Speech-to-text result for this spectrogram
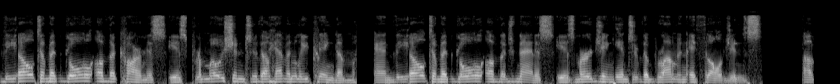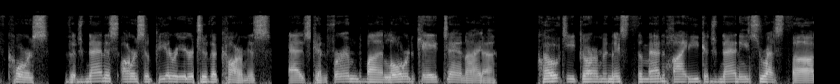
The ultimate goal of the karmas is promotion to the heavenly kingdom, and the ultimate goal of the jnanas is merging into the Brahman effulgence. Of course, the jnanas are superior to the karmas, as confirmed by Lord Caitanya. Koti Karmanisthamadhyika Jnani Srestha,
